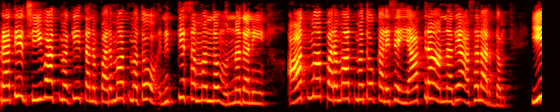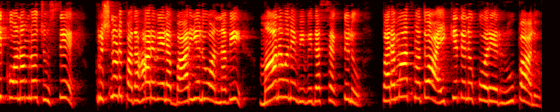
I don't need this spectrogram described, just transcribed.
ప్రతి జీవాత్మకి తన పరమాత్మతో నిత్య సంబంధం ఉన్నదని ఆత్మ పరమాత్మతో కలిసే యాత్ర అన్నదే అసలు అర్థం. ఈ కోణంలో చూస్తే కృష్ణుడు పదహారు వేల భార్యలు అన్నవి మానవుని వివిధ శక్తులు పరమాత్మతో ఐక్యతను కోరే రూపాలు.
